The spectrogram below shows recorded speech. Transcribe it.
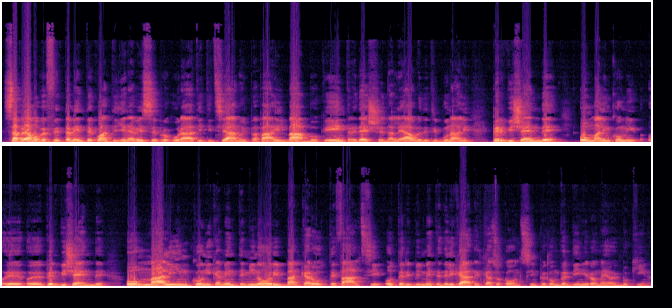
sapevamo perfettamente quanti gliene avesse procurati Tiziano, il papà, il babbo, che entra ed esce dalle aule dei tribunali per vicende o, malinconi, eh, eh, per vicende o malinconicamente minori, bancarotte, falsi o terribilmente delicate, il caso Consimp con Verdini, Romeo e Bocchino.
